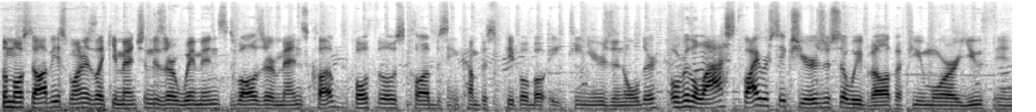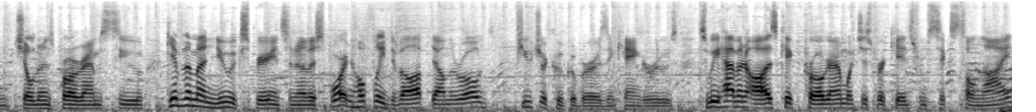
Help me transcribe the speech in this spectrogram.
The most obvious one is, like you mentioned, is our women's as well as our men's club. Both of those clubs encompass people about 18 years and older. Over the last five or six years or so, we've developed a few more youth and children's programs to give them a new experience in another sport and hopefully develop down the road future kookaburras and kangaroos. So we have an Auskick program, which is for kids from six till nine.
